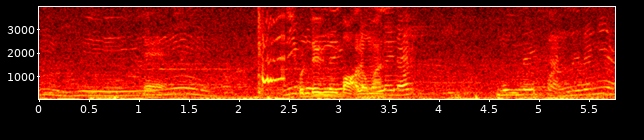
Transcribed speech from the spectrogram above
อื้อหือแน่นี่คุณดึงมุมในเบาะลงมา ฝันเลยนะมุมในฝันเลยนะเนี่ย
